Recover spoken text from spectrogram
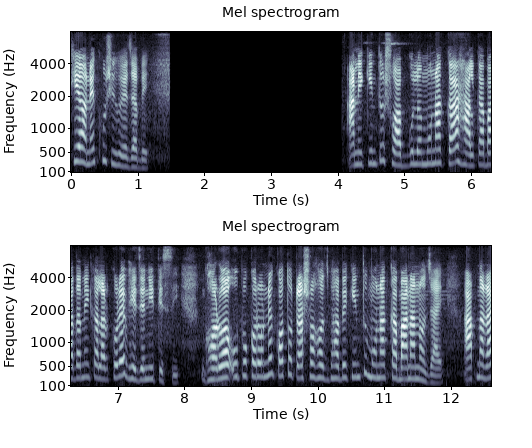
খেয়ে অনেক খুশি হয়ে যাবে। আমি কিন্তু সবগুলো মোনাক্কা হালকা বাদামি কালার করে ভেজে নিতেছি। ঘরোয়া উপকরণে কতটা সহজভাবে কিন্তু মোনাক্কা বানানো যায়। আপনারা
